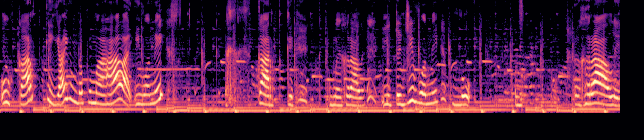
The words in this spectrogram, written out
у картки, я їм допомагала, і вони картки ми грали. І тоді вони грали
